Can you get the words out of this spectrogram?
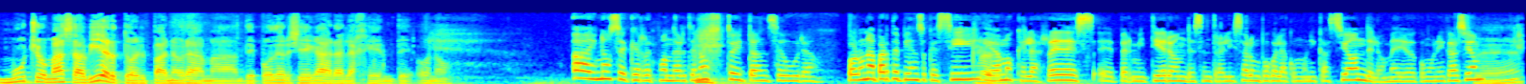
mucho más abierto el panorama de poder llegar a la gente, ¿o no? Ay, no sé qué responderte, no estoy tan segura. Por una parte pienso que sí, Claro. digamos que las redes eh, permitieron descentralizar un poco la comunicación de los medios de comunicación. Sí.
